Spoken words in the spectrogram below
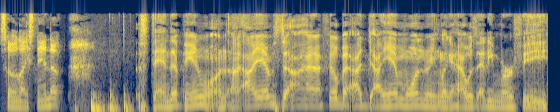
So like stand up. Stand up being one. I, I am still. I, I feel bad. I, I am wondering like how is Eddie Murphy?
